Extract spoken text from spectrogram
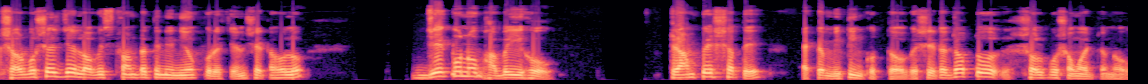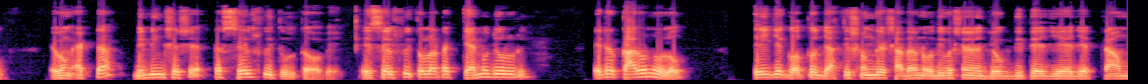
সর্বশেষ যে লবিস্ট ফার্মটা তিনি নিয়োগ করেছেন, সেটা হলো, যে কোনো ভাবেই হোক, ট্রাম্পের সাথে একটা মিটিং করতে হবে। সেটা যত স্বল্প সময়ের জন্য হোক, এবং একটা মিটিং শেষে একটা সেলফি তুলতে হবে। এই সেলফি তোলাটা কেন জরুরি? এটার কারণ হলো, এই যে গত জাতিসংঘের সাধারণ অধিবেশনে যোগ দিতে যে যে ট্রাম্প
